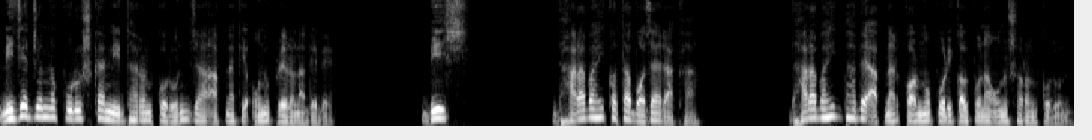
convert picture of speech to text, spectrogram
নিজের জন্য পুরস্কার নির্ধারণ করুন যা আপনাকে অনুপ্রেরণা দেবে। বিশ, ধারাবাহিকতা বজায় রাখা। ধারাবাহিকভাবে আপনার কর্ম পরিকল্পনা অনুসরণ করুন।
